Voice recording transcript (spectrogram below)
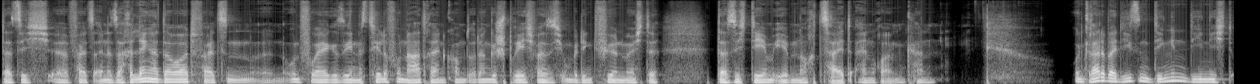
dass ich, äh, falls eine Sache länger dauert, falls ein, ein, unvorhergesehenes Telefonat reinkommt oder ein Gespräch, was ich unbedingt führen möchte, dass ich dem eben noch Zeit einräumen kann. Und gerade bei diesen Dingen, die nicht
